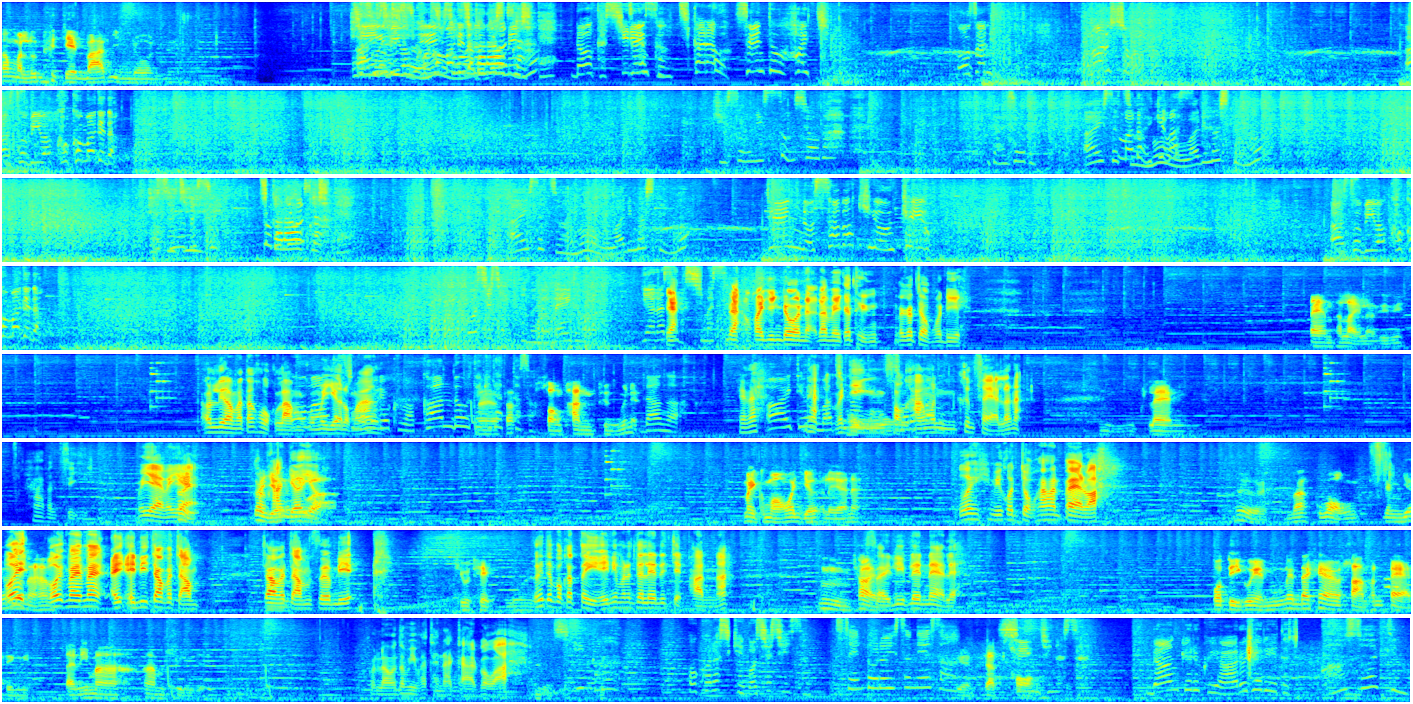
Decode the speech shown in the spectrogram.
ต้องมาลุ้นให้เจนบาสยิงโดน 遊びはここまでだ力を貸してどうか試練さん力を戦闘配置オザニマルショ遊びはここまでだ偽装に損傷が大丈夫挨拶はもう終わりましたよ SG 力を貸して挨拶はもう終わりましたよ天の裁きを受けよ遊びはここまでだご主人様のメイドはやらせとします เนี่ยพอยิงโดนอะดาเมจก็ถึงแล้วก็จบพอดี แต้มเท่าไหร่แล้วทีนี้ เอาเรือมาตั้งหกลำคงไม่เยอะหรอกมั้งสองพันถึงไหมเนี่ยเห็นไหมเนี่ยมันยิงสองครั้งมันขึ้นแสนแล้วน่ะแรงห้าพันสี่ไม่แย่ไม่แย่ ก็ยอค่อนข้งเยอะอยู่ไม่กูมองว่าเยอะเลยนะเอ้ยมีคนจบห้าพันแปดวะเออเห็นปะกูบอกยังเยอะนะฮะเอ้ยไม่ไม่ไอไอนี่เจ้าประจำเจ้าประจำเซิร์ฟนี้ คิวเทคด้วย เอ้ย แต่ปกติไอนี่มันจะเล่นได้เจ็ดพันนะ อืมใช่ ใส่รีบเล่นแน่เลย ปกติกูเห็นมึงเล่นได้แค่สามพันแปดเองนี่แต่นี่มาห้าพันสี่เลย คนเรามันต้องมีพัฒนาการปะวะ 指揮官誇らしきご主人様セントルイス姉さん เปลี่ยนจัดของ 信じなさいダンケルクやアルジェリーたち関西機の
